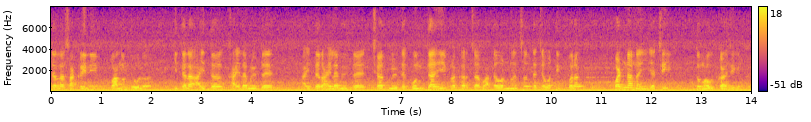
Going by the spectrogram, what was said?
त्याला साखळीने बांधून ठेवलं की त्याला आयतं खायला मिळतंय आयतं राहायला मिळतंय छत मिळतंय कोणत्याही प्रकारचं वातावरणाचं त्याच्यावरती फरक पडणार नाही याची तो माऊत काळजी घेतोय.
